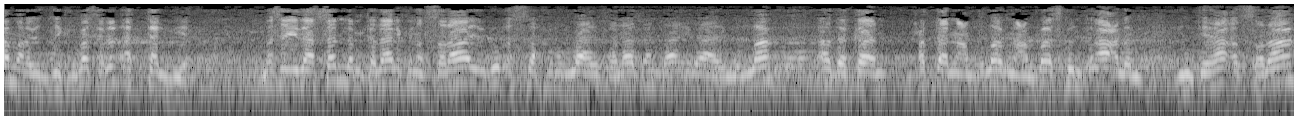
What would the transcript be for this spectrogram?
أمر بالذكر. مثلا التلبية. مثلا إذا سلم كذلك من الصلاة يقول أستغفر الله ثلاثا لا إله إلا الله. هذا كان حتى أن عبد الله بن عباس كنت أعلم انتهاء الصلاة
